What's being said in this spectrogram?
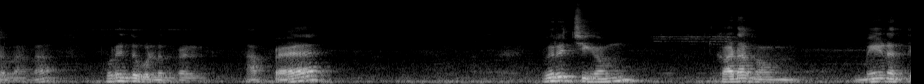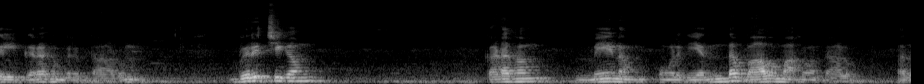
சொல்லலாம்னா புரிந்து கொள்ளுங்கள். அப்போ விருச்சிகம் கடகம் மீனத்தில் கிரகம் இருந்தாலும் விருச்சிகம் கடகம் மீனம் உங்களுக்கு எந்த பாவமாக வந்தாலும் அது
